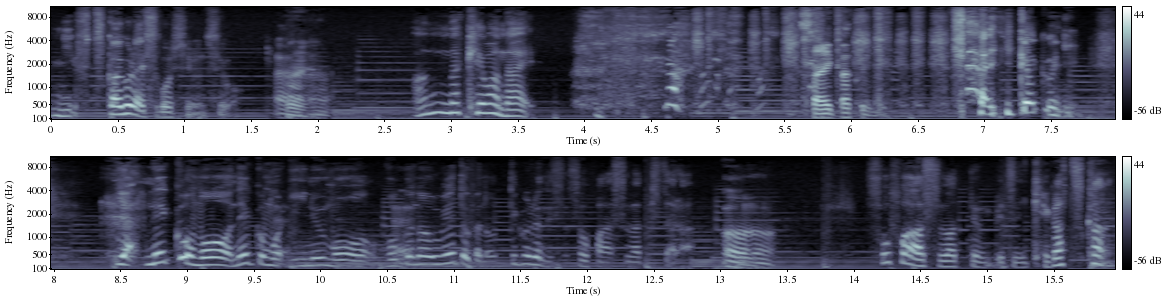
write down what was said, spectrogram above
に2日ぐらい過ごしてるんですよ。うんはい。あんな毛はない 再確認。再確認。いや猫も猫も犬も僕の上とか乗ってくるんですよ。ソファー座ってたら。うんうん。ソファー座っても別に毛がつかん。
